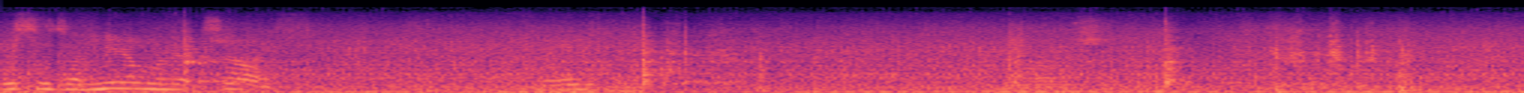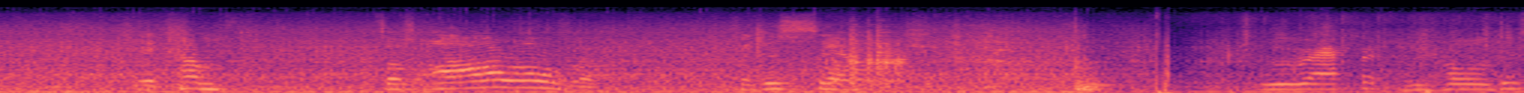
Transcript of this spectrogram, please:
This is a meal in itself. Believe me. They come from all over for this sandwich. We wrap it, we hold it.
